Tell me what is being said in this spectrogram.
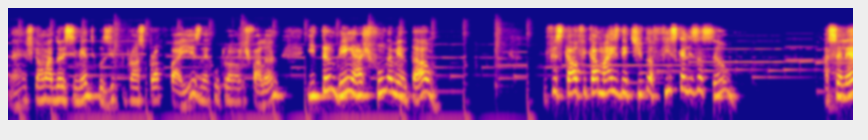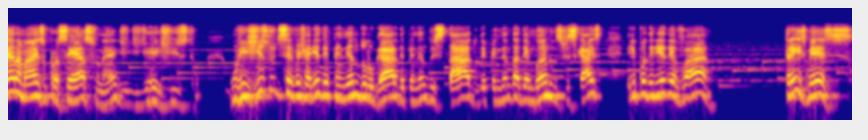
Né? Acho que é um amadurecimento, inclusive, para o nosso próprio país, né, culturalmente falando. E também acho fundamental o fiscal ficar mais detido à fiscalização. Acelera mais o processo né, de, de, de registro. Um registro de cervejaria, dependendo do lugar, dependendo do estado, dependendo da demanda dos fiscais, ele poderia levar três meses,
